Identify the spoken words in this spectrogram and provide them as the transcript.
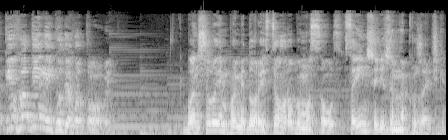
півгодини і буде готовий. Бланшируємо помідори і з цього робимо соус. Все інше ріжемо на кружечки.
